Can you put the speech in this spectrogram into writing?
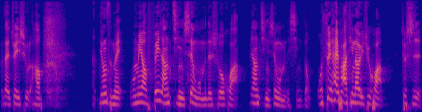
不再赘述了。好，弟兄姊妹，我们要非常谨慎我们的说话，非常谨慎我们的行动。我最害怕听到一句话，就是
